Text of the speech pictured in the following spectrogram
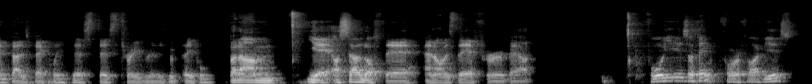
and Baz Beckley. There's there's three really good people. But um, yeah, I started off there, and I was there for about four years, I think, four or five years,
